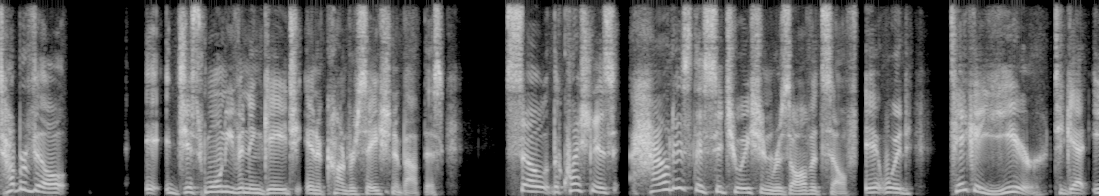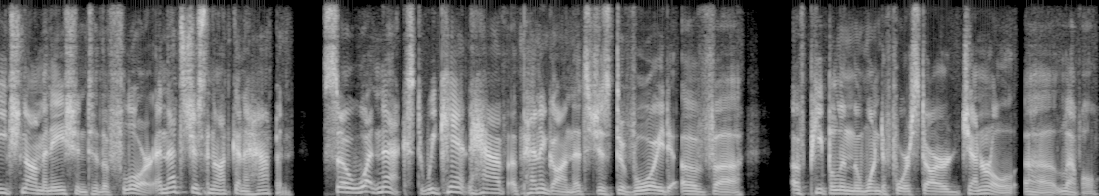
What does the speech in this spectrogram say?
Tuberville just won't even engage in a conversation about this. So the question is, how does this situation resolve itself? It would take a year to get each nomination to the floor, and that's just not going to happen. So what next? We can't have a Pentagon that's just devoid of uh, of people in the one to four star general uh, level.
